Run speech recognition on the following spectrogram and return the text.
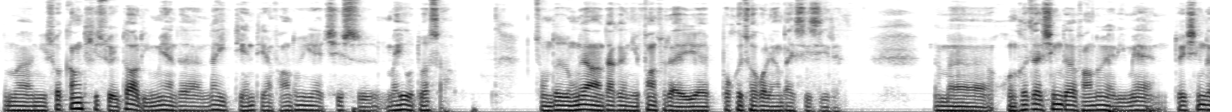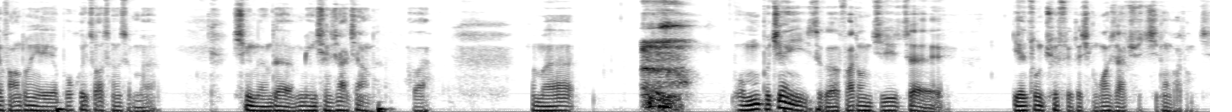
那么你说缸体水道里面的那一点点防冻液其实没有多少，总的容量大概你放出来也不会超过两百 CC 的。那么混合在新的防冻液里面，对新的防冻液也不会造成什么性能的明显下降的，好吧？那么我们不建议这个发动机在严重缺水的情况下去启动发动机。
